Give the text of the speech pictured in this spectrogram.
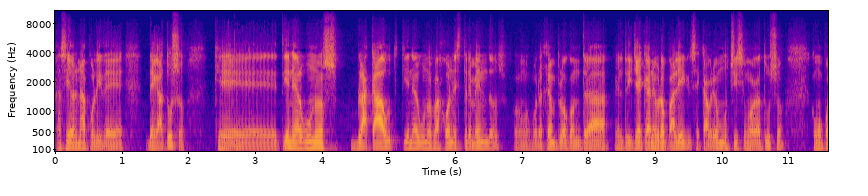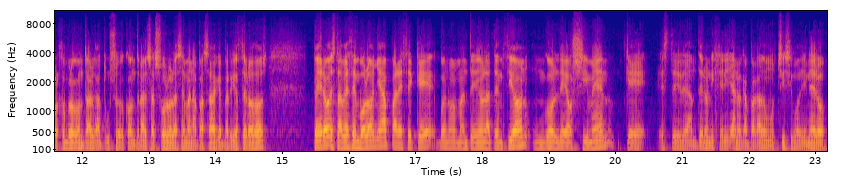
ha sido el Napoli de, de Gatuso, que tiene algunos blackout, tiene algunos bajones tremendos, como por ejemplo contra el Rijeka en Europa League, se cabreó muchísimo a Gatuso, como por ejemplo contra el Gatuso, contra el Sassuolo la semana pasada que perdió 0-2. Pero esta vez en Boloña parece que, bueno, han mantenido la atención. Un gol de Oshimen, que este delantero nigeriano que ha pagado muchísimo dinero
